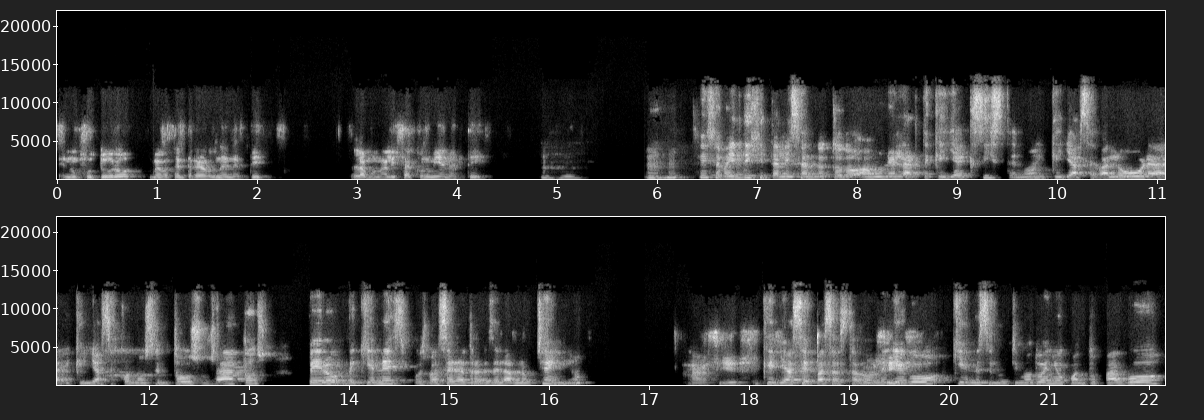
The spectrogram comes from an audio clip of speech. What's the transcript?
En un futuro me vas a entregar un NFT. La Mona Lisa con mi NFT. Sí, se va a ir digitalizando todo, aún el arte que ya existe, ¿no? Y que ya se valora y que ya se conocen todos sus datos, pero de quién es, pues va a ser a través de la blockchain, ¿no? Así es. Que ya sepas hasta dónde llegó, quién es el último dueño, cuánto pagó.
